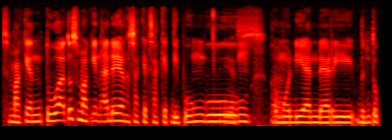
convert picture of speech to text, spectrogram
Semakin tua tuh semakin ada yang sakit-sakit di punggung, Yes. Ah. kemudian dari bentuk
